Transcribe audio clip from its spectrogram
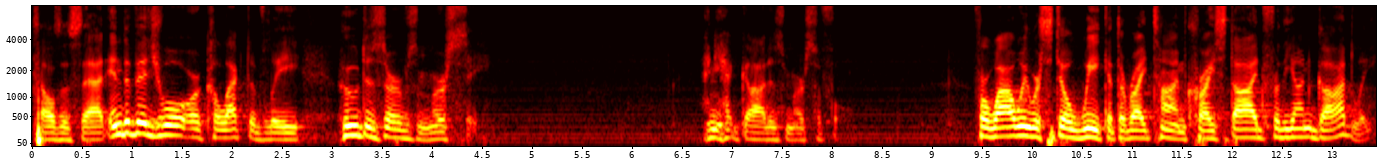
tells us that, individual or collectively, who deserves mercy? And yet God is merciful. For while we were still weak at the right time, Christ died for the ungodly.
